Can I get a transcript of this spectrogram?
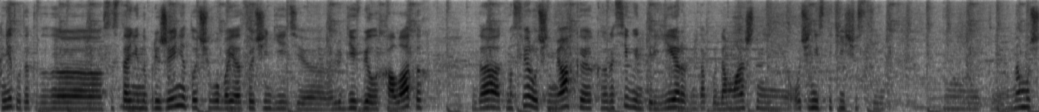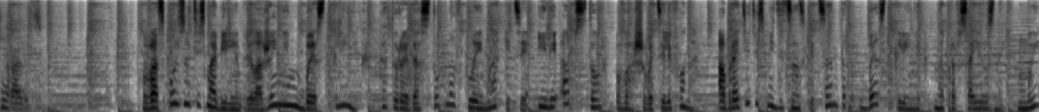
Нет вот этого э, состояния напряжения, то, чего боятся очень дети, э, людей в белых халатах. Да, атмосфера очень мягкая, красивый интерьер, ну, такой домашний, очень эстетический. Вот. Нам очень нравится. Воспользуйтесь мобильным приложением Best Clinic, которое доступно в Play Market или App Store вашего телефона. Обратитесь в медицинский центр Best Clinic на профсоюзной. Мы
